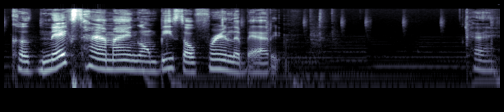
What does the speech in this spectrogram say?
Because next time, I ain't to be so friendly about it. Okay?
